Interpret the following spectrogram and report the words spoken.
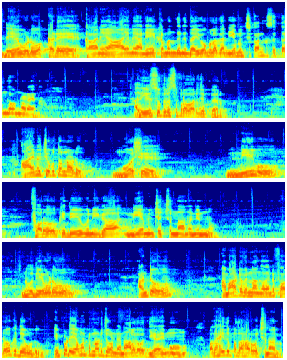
దేవుడు ఒక్కడే కానీ ఆయనే అనేక మందిని దైవములుగా నియమించడానికి సిద్ధంగా ఉన్నాడు ఆయన. అది యేసుక్రీస్తు ప్రవారు చెప్పారు. ఆయన చెబుతున్నాడు మోషే నీవు ఫరోకి దేవునిగా నియమించుచున్నాను నిన్ను. నువ్వు దేవుడువు అంటూ ఆ మాట విన్నాం కదండి. ఫరోక్ దేవుడు. ఇప్పుడు ఏమంటున్నాడు చూడండి నాలుగవ అధ్యాయము పదహైదు పదహారు వచనాలు.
